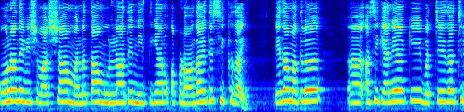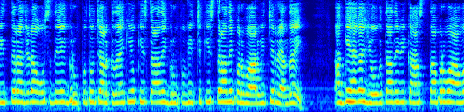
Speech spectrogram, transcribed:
ਉਹਨਾਂ ਦੇ ਵਿਸ਼ਵਾਸਾਂ, ਮੰਨਤਾਂ, ਮੂਲਾਂ ਤੇ ਨੀਤੀਆਂ ਨੂੰ ਅਪਣਾਉਂਦਾ ਹੈ ਤੇ ਸਿੱਖਦਾ ਹੈ ਇਹਦਾ ਮਤਲਬ ਅਸੀਂ ਕਹਿੰਦੇ ਆ ਕਿ ਬੱਚੇ ਦਾ ਚਰਿੱਤਰ ਆ ਜਿਹੜਾ ਉਸ ਦੇ ਗਰੁੱਪ ਤੋਂ ਝਲਕਦਾ ਹੈ ਕਿ ਉਹ ਕਿਸ ਤਰ੍ਹਾਂ ਦੇ ਗਰੁੱਪ ਵਿੱਚ, ਕਿਸ ਤਰ੍ਹਾਂ ਦੇ ਪਰਿਵਾਰ ਵਿੱਚ ਰਹਿੰਦਾ ਹੈ ਅੱਗੇ ਹੈਗਾ ਯੋਗਤਾ ਦੇ ਵਿਕਾਸ ਦਾ ਪ੍ਰਭਾਵ।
